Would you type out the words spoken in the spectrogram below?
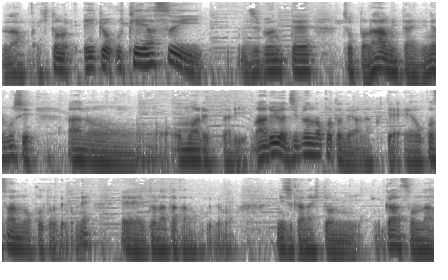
ーなんか人の影響を受けやすい自分ってちょっとなみたいにねもし、あの思われてたりあるいは自分のことではなくて、えお子さんのことでもね、えーどなたかのことでも身近な人にがそんな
